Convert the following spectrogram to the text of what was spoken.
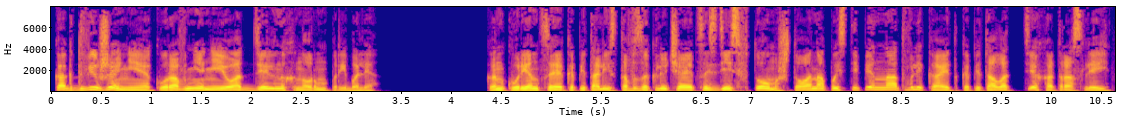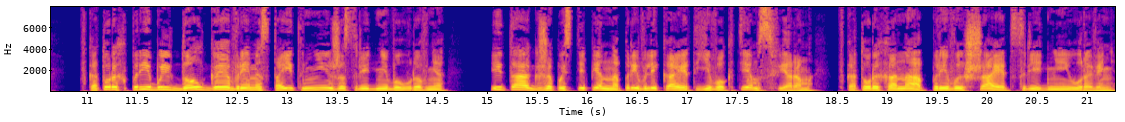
как движение к уравнению отдельных норм прибыли. Конкуренция капиталистов заключается здесь в том, что она постепенно отвлекает капитал от тех отраслей, в которых прибыль долгое время стоит ниже среднего уровня, и также постепенно привлекает его к тем сферам, в которых она превышает средний уровень,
